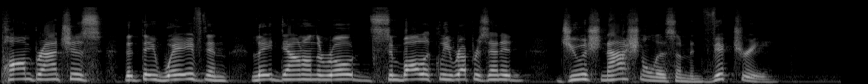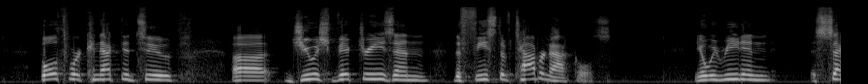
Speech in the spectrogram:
Palm branches that they waved and laid down on the road symbolically represented Jewish nationalism and victory. Both were connected to uh, Jewish victories and the Feast of Tabernacles. You know, we read in 2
